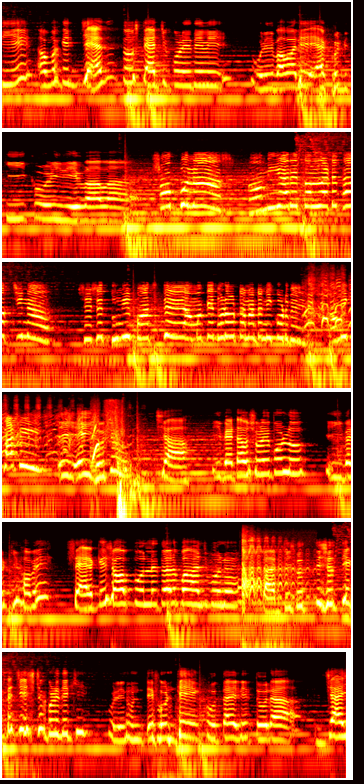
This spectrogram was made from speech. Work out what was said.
দিয়ে আমাকে জ্যান্ত স্ট্যাচু করে দেবে। ওরে বাবা রে এখন কি করি রে বাবা? সর্বনাশ আমি আরে তল্লাটে থাকছি না। শেষে তুমি বাঁচতে আমাকে ধরেও টানাটানি করবে। আমি কাটি। এই এই ঘুচু চা এই বেটাও সরে পড়ল। এইবার কি হবে? স্যারকে সব বললে তো আর বাঁচবো না। তার চেয়ে সত্যি সত্যি একটা চেষ্টা করে দেখি? ওরে নন্টে ফন্টে, কোথায় রে তোরা? যাই,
